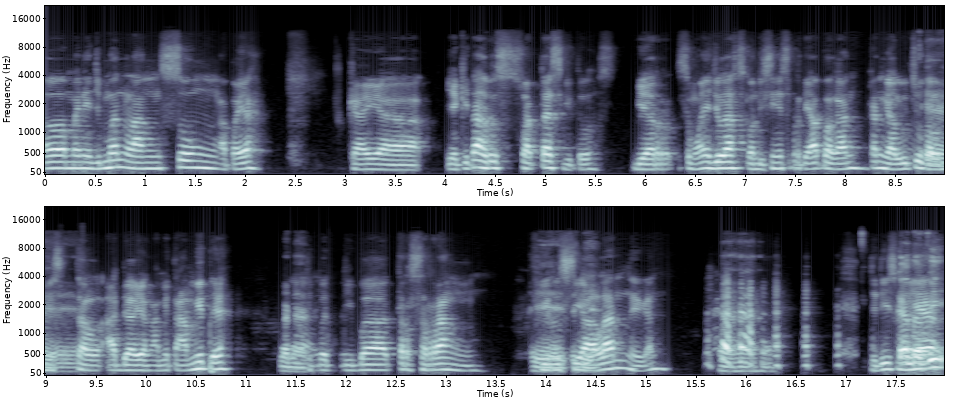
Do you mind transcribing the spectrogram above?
eh, manajemen langsung apa ya? Kayak ya kita harus swab test gitu biar semuanya jelas kondisinya seperti apa kan. Kan nggak lucu kalau Iya, iya, misal ada yang amit-amit ya Benar. tiba-tiba terserang Iya, virus sialan ya kan. Jadi Kan, semuanya tapi-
